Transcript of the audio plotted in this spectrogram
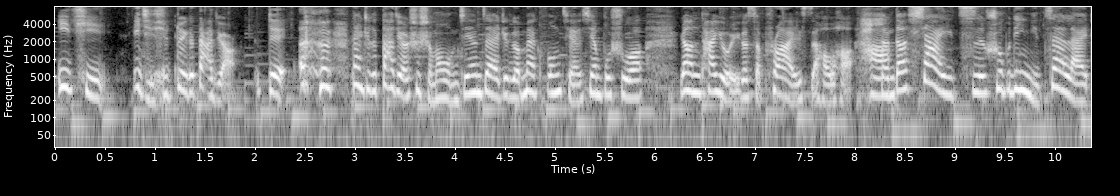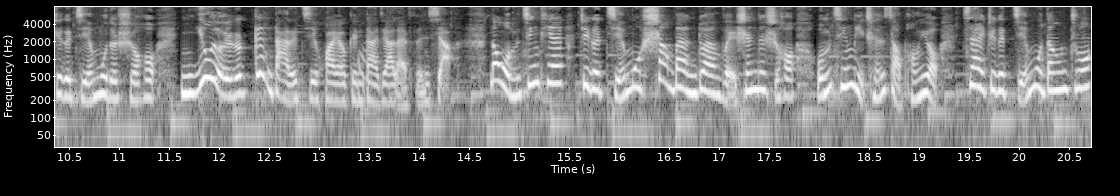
一起一起去对个大卷儿。对。但这个大卷儿是什么？我们今天在这个麦克风前先不说，让他有一个 surprise，好不好？好等到下一次，说不定你再来这个节目的时候，你又有一个更大的计划要跟大家来分享。那我们今天这个节目上半段尾声的时候，我们请李晨小朋友在这个节目当中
